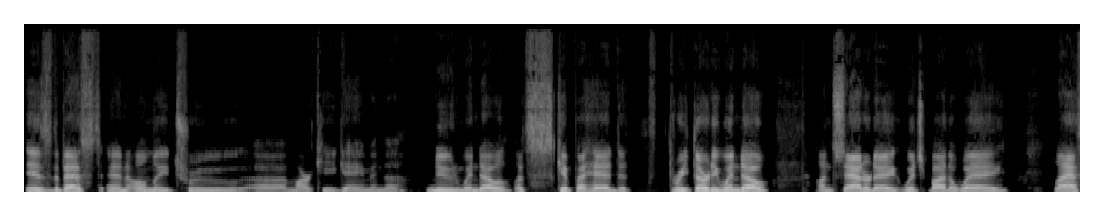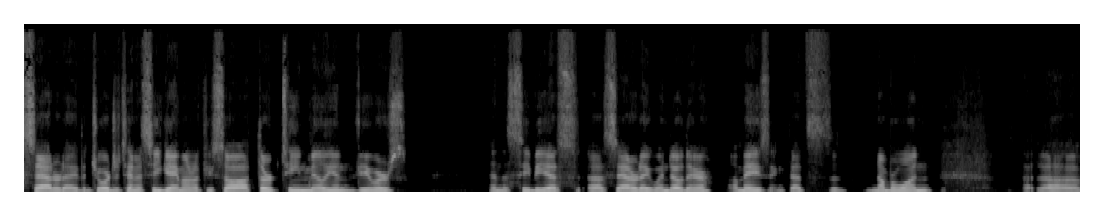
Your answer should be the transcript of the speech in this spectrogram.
is the best and only true uh, marquee game in the noon window. Let's skip ahead to 3:30 window on Saturday, which, by the way, last Saturday, the Georgia Tennessee game. I don't know if you saw 13 million viewers in the CBS uh, Saturday window. There, amazing. That's the number one uh,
